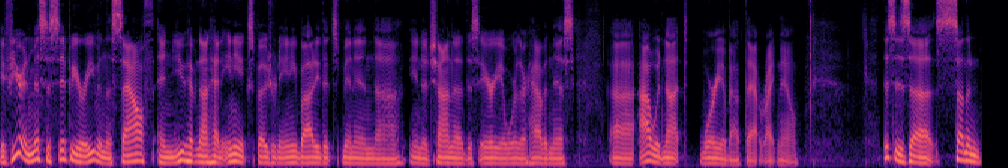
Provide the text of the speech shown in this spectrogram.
If you're in Mississippi or even the South and you have not had any exposure to anybody that's been in uh, into China, this area where they're having this, uh, I would not worry about that right now. This is uh, Southern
